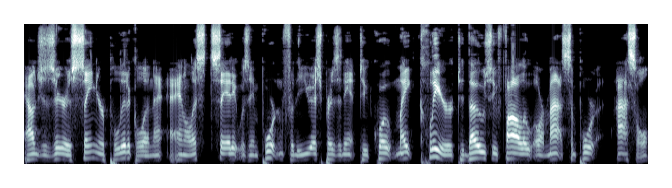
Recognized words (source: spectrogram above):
Al Jazeera's senior political an- analyst said it was important for the U.S. president to, quote, make clear to those who follow or might support ISIL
